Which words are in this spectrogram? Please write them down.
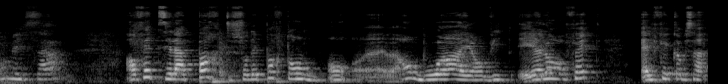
on met ça. En fait, c'est la porte, ce sont des portes en, euh, en, bois et en vitre. Et alors, en fait, elle fait comme ça.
